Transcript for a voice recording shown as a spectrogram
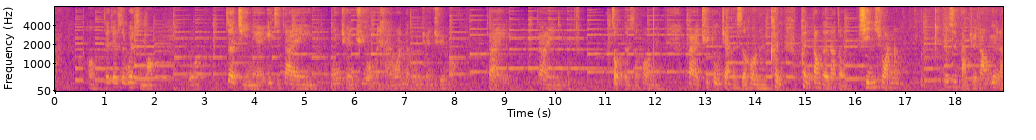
难。哦，这就是为什么我这几年一直在温泉区，我们台湾的温泉区哈，在在走的时候呢，在去度假的时候呢，碰碰到的那种心酸呢，就是感觉到越来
